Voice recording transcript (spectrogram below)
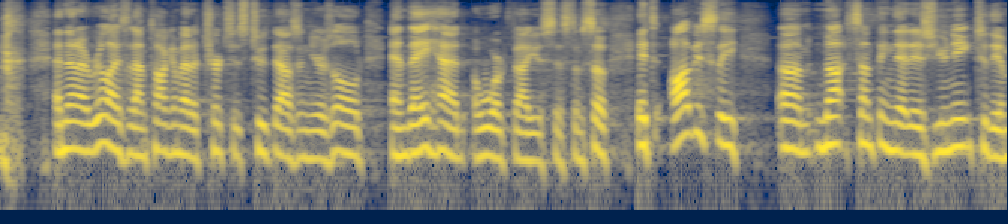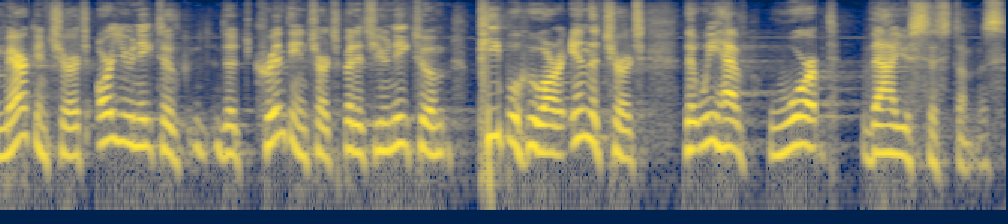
and then I realized that I'm talking about a church that's 2,000 years old, and they had a warped value system. So it's obviously um, not something that is unique to the American church or unique to the Corinthian church, but it's unique to um, people who are in the church that we have warped value systems.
